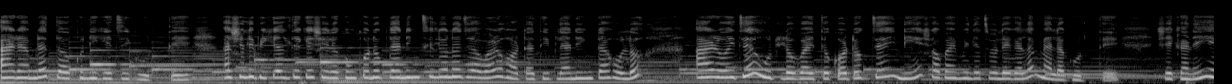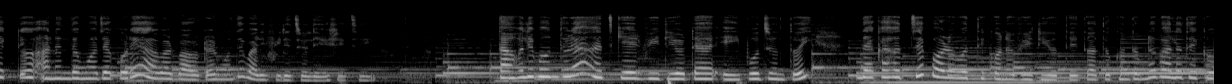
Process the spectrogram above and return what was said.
আর আমরা তখনই গেছি ঘুরতে। আসলে বিকেল থেকে সেরকম কোনো প্ল্যানিং ছিল না যাওয়ার, হঠাৎই প্ল্যানিংটা হলো। আর ওই যে উঠল বাইতো কটক যাই নিয়ে সবাই মিলে চলে গেলাম মেলা ঘুরতে। সেখানেই একটু আনন্দ মজা করে আবার বারোটার মধ্যে বাড়ি ফিরে চলে এসেছি। তাহলে বন্ধুরা, আজকের ভিডিওটা এই পর্যন্তই। দেখা হচ্ছে পরবর্তী কোনো ভিডিওতে। ততক্ষণ তোমরা ভালো থেকো।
